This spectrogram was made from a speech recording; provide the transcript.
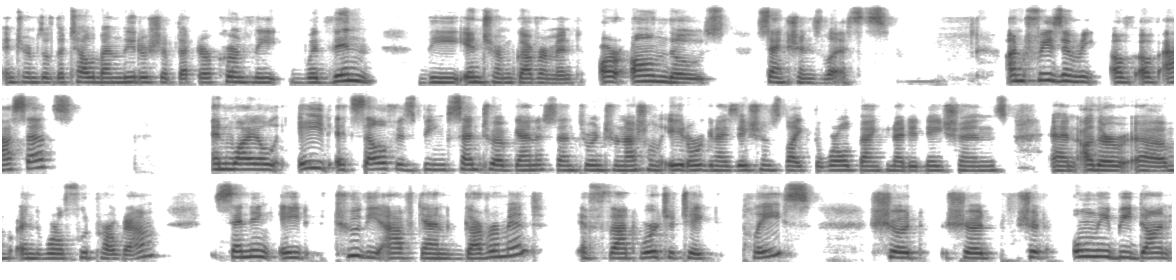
in terms of the Taliban leadership that are currently within the interim government, are on those sanctions lists. Unfreezing of, of assets and while aid itself is being sent to Afghanistan through international aid organizations like the World Bank, United Nations, and other um, and the World Food Program, sending aid to the Afghan government, if that were to take place, should should should only be done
